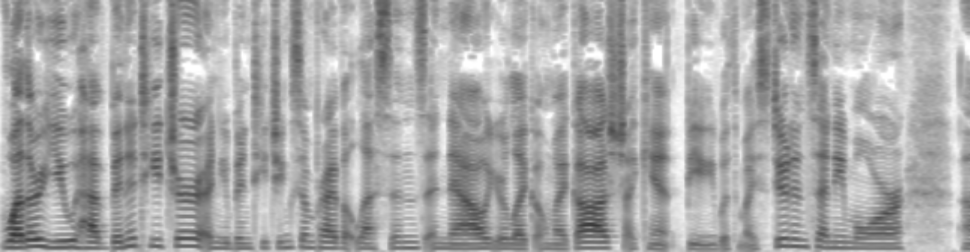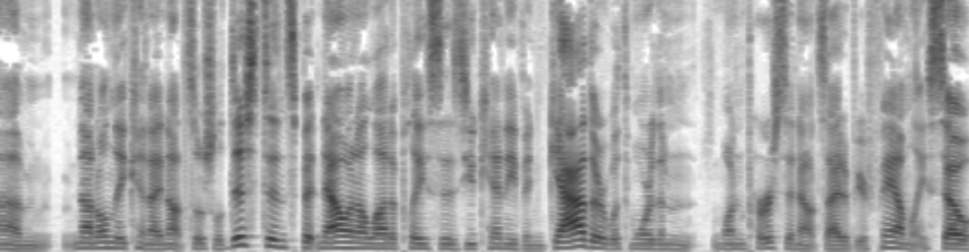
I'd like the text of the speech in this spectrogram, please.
whether you have been a teacher and you've been teaching some private lessons and now you're like, oh my gosh, I can't be with my students anymore. Um, not only can I not social distance, but now in a lot of places you can't even gather with more than one person outside of your family. So,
